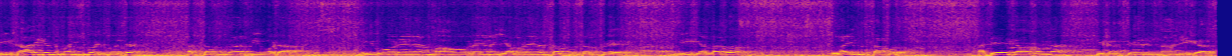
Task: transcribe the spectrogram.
మీ కారు కింద మనిషి పడిపోతే అది తప్పు కాదు మీ ఓడా. మీ ఓడైనా మా ఓడైనా ఎవడైనా తప్పు తప్పే. మీకు ఎలాగో లైఫ్ తప్పదు. అదే కాకుండా ఇక్కడ పేరు నాని గారు.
